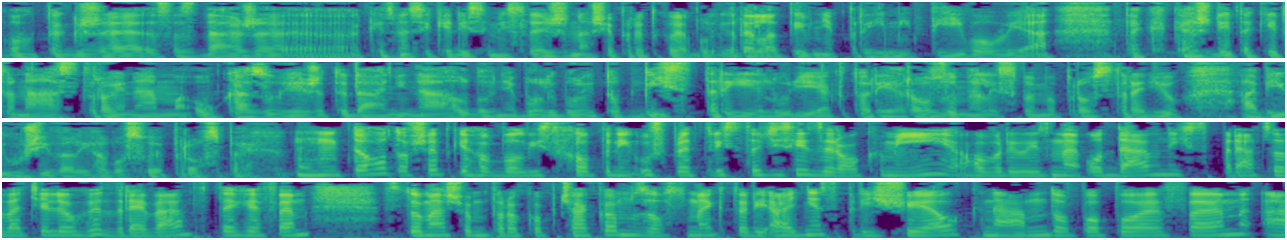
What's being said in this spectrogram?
O, takže sa zdá, že e, keď sme si kedysi mysleli, že naši predkovia boli relatívne primitívovia, tak každý takýto nástroj nám ukazuje, že teda ani náhodou neboli, boli to bystrí ľudia, ktorí rozumeli svojmu prostrediu a využívali ho vo svoj prospech. Mm, tohoto všetkého boli schopní už pred 300 tisíc rokmi. Hovorili sme o dávnych spracovateľoch dreva v TFM s Tomášom Prokopčakom z Osme, ktorý aj dnes prišiel k nám do Popo FM a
